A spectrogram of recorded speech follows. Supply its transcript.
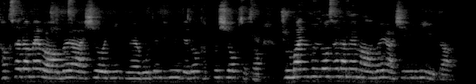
각 사람의 마음을 아시오니 그의 모든 행위대로 갚으시옵소서. 주만 홀로 사람의 마음을 아심이니이다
